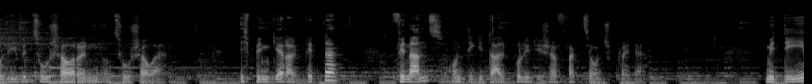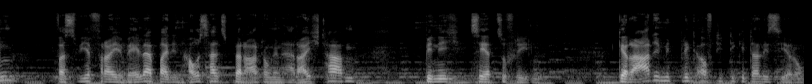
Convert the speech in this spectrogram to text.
liebe Zuschauerinnen und Zuschauer. Ich bin Gerald Pittner, Finanz- und digitalpolitischer Fraktionssprecher. Mit dem, was wir Freie Wähler bei den Haushaltsberatungen erreicht haben, bin ich sehr zufrieden. Gerade mit Blick auf die Digitalisierung.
